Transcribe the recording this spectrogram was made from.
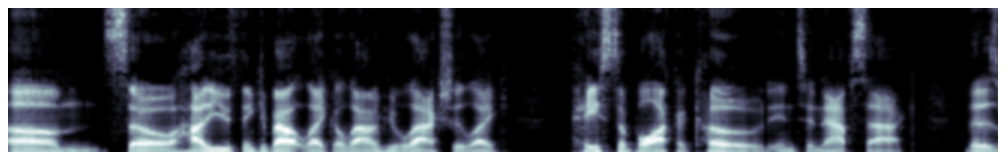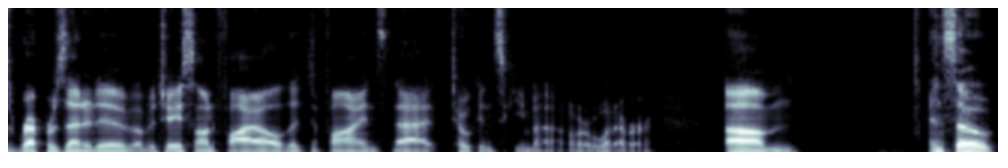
Um, so how do you think about like allowing people to actually like paste a block of code into Knapsack that is representative of a JSON file that defines that token schema or whatever. Um, and so,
